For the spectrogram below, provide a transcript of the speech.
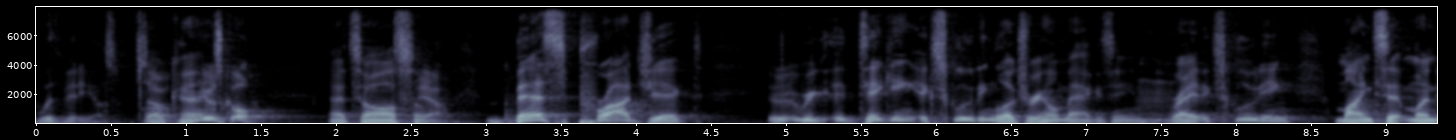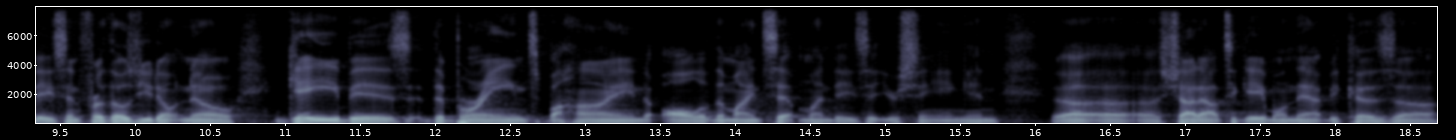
with videos. So Okay. it was cool. That's awesome. Yeah. Best project, re- taking excluding Luxury Home Magazine, Mm-hmm. right? Excluding Mindset Mondays. And for those of you who don't know, Gabe is the brains behind all of the Mindset Mondays that you're seeing. And uh, uh, uh, shout out to Gabe on that because. Uh,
